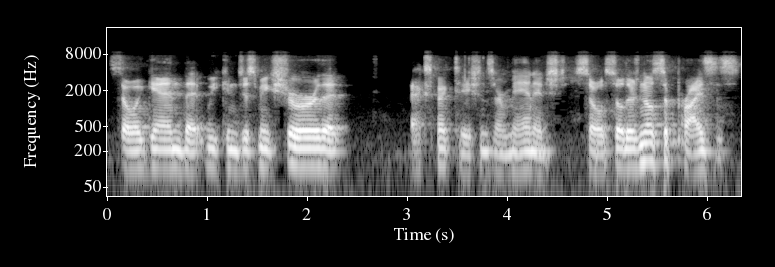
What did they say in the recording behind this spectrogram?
So again that we can just make sure that expectations are managed. So so there's no surprises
